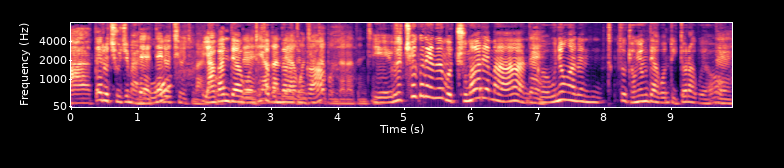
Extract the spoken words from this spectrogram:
아 때려치우지 말고. 네, 때려치우지 말고 야간 대학원 네, 야간 찾아본다라든가. 대학원 찾아본다라든지. 예, 요새 최근에는 뭐 주말에만 네. 그 운영하는 특수 경영 대학원도 있더라고요. 네.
